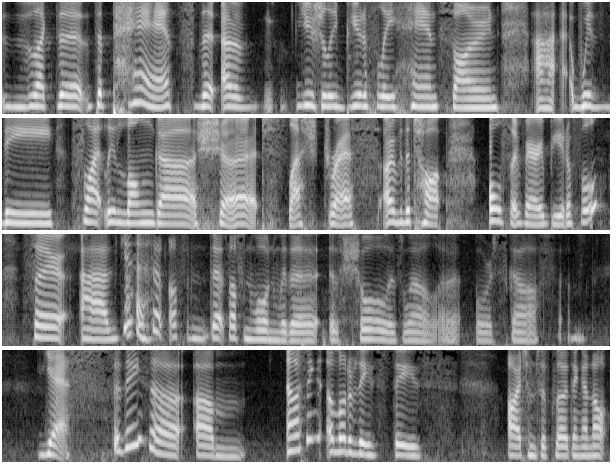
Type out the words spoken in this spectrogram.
like the the pants that are usually beautifully hand sewn uh, with the slightly longer shirt slash dress over the top also very beautiful. So uh, I think yeah. that often that's often worn with a, a shawl as well, uh, or a scarf. Um, yes. So these are, um, and I think a lot of these these items of clothing are not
